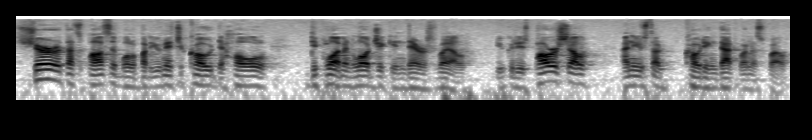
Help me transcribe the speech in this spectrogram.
Sure, that's possible, but you need to code the whole deployment logic in there as well. You could use PowerShell, and you start coding that one as well.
